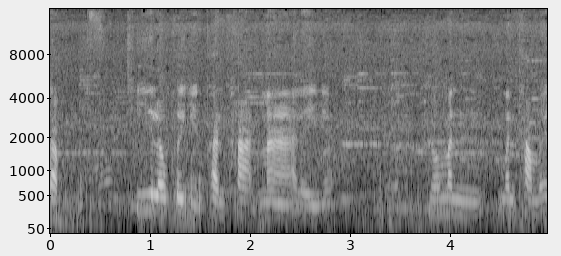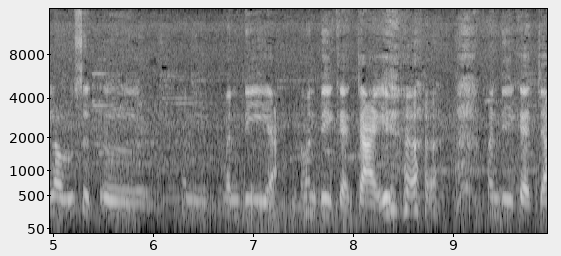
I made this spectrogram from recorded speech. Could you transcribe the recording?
กับที่เราเคยเห็นผ่านๆมาอะไรเงี้ยเนาะมันมันทำให้เรารู้สึกเออมันมันดีอะมันดีแก่ใจ มันดีแก่ใจ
